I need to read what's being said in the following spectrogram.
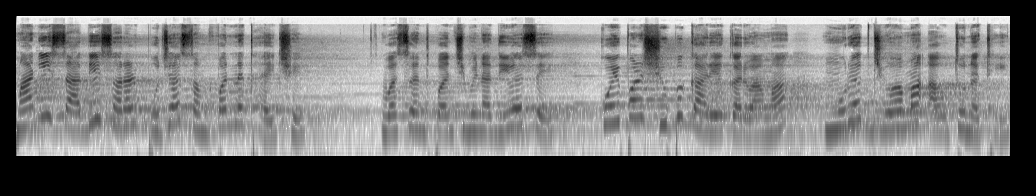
માની સાદી સરળ પૂજા સંપન્ન થાય છે. વસંત પંચમીના દિવસે કોઈ પણ શુભ કાર્ય કરવામાં મુહૂર્ત જોવામાં આવતું નથી.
